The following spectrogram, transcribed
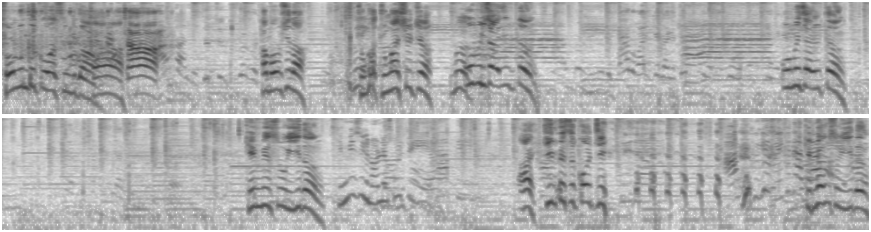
소문 듣고 왔습니다. 자, 자, 한번 봅시다. 중간 중간 실적. 뭐? 오미자 1등. 오미자 1등. 김민수 2등. 김미숙이 원래 꼴등이에요 아, 김민수 꼴찌. 아 그게 왜 그래 김명수 2등.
